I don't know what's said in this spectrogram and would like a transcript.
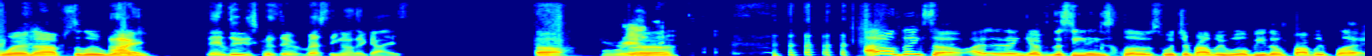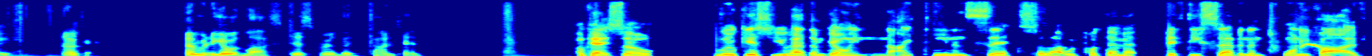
Win. Absolute win. Alright. they lose because they're resting other guys. Uh, Really? uh, I don't think so. I think if the seating's close, which it probably will be, they'll probably play. Okay, I'm gonna go with loss just for the content. okay, so Lucas, you had them going 19 and 6, so that would put them at 57 and 25.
